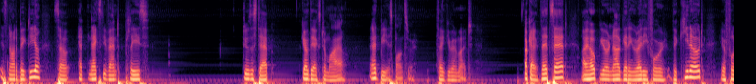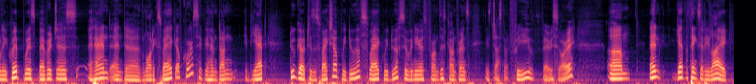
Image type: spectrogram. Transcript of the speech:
It's not a big deal. So at next event, please do the step, go the extra mile, and be a sponsor. Thank you very much. Okay, that said, I hope you're now getting ready for the keynote. You're fully equipped with beverages at hand and uh, the Mautic swag, of course. If you haven't done it yet, do go to the swag shop. We do have swag, we do have souvenirs from this conference. It's just not free, very sorry. Um, and get the things that you like.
